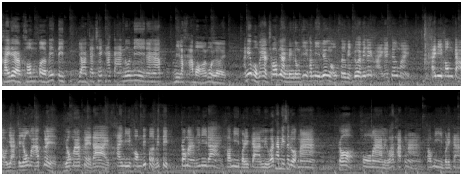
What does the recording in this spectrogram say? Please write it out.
ใครที่แบบคอมเปิดไม่ติดอยากจะเช็คอาการนู่นนี่นะครับ มีราคาบอกไว้หมดเลย อันนี้ผมแอบชอบอย่างหนึ่งตรงที่เขามีเรื่องของเซอร์วิสด้วยไม่ใช่ขายแค่เครื่องใหม่ ใครมีคอมเก่าอยากจะยกมาอัปเกรด ยกมาอัปเกรดได้ ใครมีคอมที่เปิดไม่ติดก็มาที่นี่ได้เขามีบริการหรือว่าถ้าไม่สะดวกมา ก็โทรมาหรือว่าทักมาเขามีบริการ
